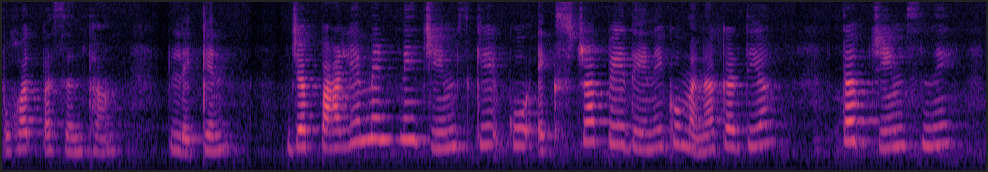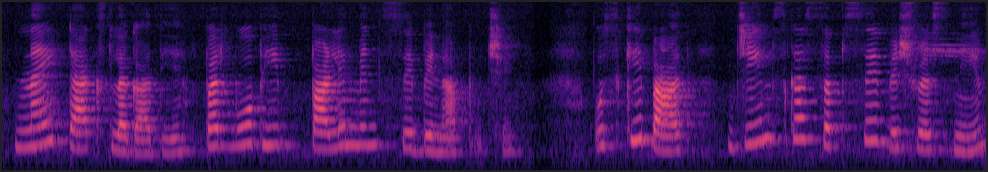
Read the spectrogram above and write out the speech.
बहुत पसंद था, लेकिन जब पार्लियामेंट ने जेम्स के को एक्स्ट्रा पे देने को मना कर दिया, तब जेम्स ने नए टैक्स लगा दिए, पर वो भी पार्लियामेंट से बिना पूछे। उसके बाद जेम्स का सबसे विश्वसनीय,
